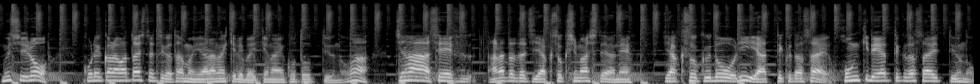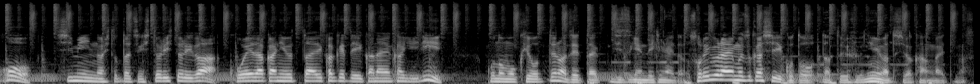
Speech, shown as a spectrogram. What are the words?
むしろこれから私たちが多分やらなければいけないことっていうのはじゃあ政府あなたたち約束しましたよね。約束通りやってください。本気でやってくださいっていうのを市民の人たち一人一人が声高に訴えかけていかない限りこの目標っていうのは絶対実現できないだろう。それぐらい難しいことだというふうに私は考えています。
